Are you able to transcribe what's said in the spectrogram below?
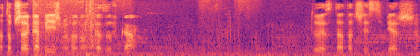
No to przegapiliśmy pewną wskazówkę. Tu jest data 31.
